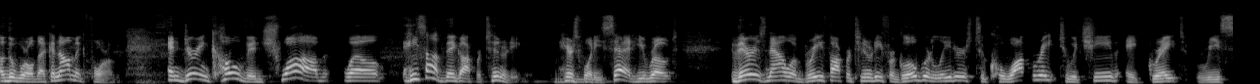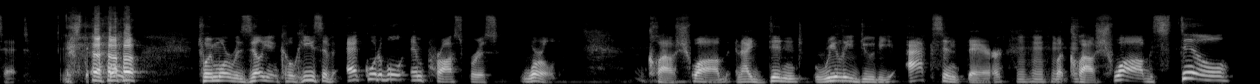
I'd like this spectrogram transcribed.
of the World Economic Forum. And during COVID, Schwab, well, he saw a big opportunity. Here's what he mm-hmm. said. He wrote, There is now a brief opportunity for global leaders to cooperate to achieve a great reset. A step forward to a more resilient, cohesive, equitable, and prosperous world. Klaus Schwab, and I didn't really do the accent there, Mm-hmm. but Klaus Schwab still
